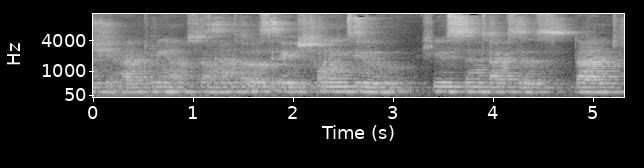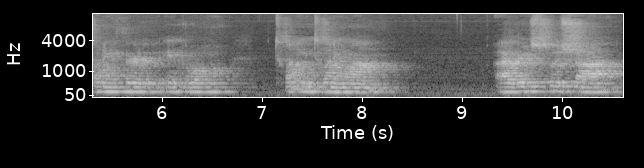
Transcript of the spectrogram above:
she hyped me up so much. age 22, Houston, Texas, died 23rd of April 2021. Irish was shot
